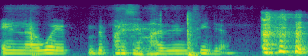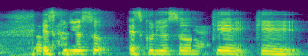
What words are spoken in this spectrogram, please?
en la web me parece más sencilla. es curioso, es curioso que, que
